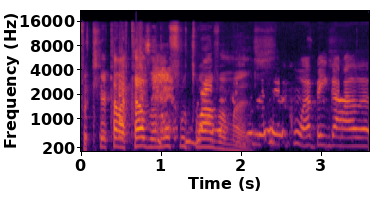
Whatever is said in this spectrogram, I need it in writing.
Porque aquela casa não flutuava mais. Com a bengala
